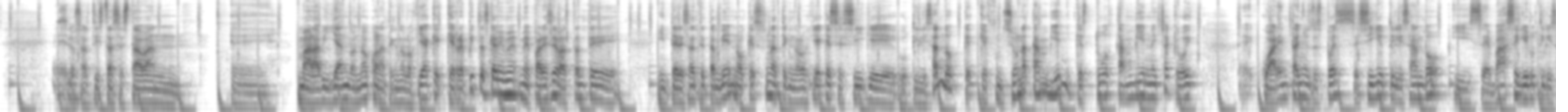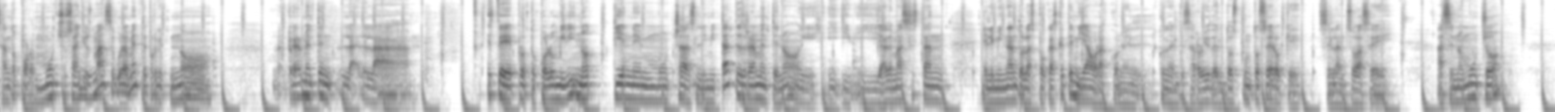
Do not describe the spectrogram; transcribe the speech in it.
eh, los artistas estaban eh, maravillando, ¿no? Con la tecnología, que, repito, es que a mí me, parece bastante interesante también, ¿no? Que es una tecnología que se sigue utilizando, que, funciona tan bien y que estuvo tan bien hecha que hoy 40 años después se sigue utilizando y se va a seguir utilizando por muchos años más seguramente, porque no, realmente la, este protocolo MIDI no tiene muchas limitantes realmente, ¿no? Y, además están eliminando las pocas que tenía ahora con el, con el desarrollo del 2.0 que se lanzó hace, hace no mucho.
